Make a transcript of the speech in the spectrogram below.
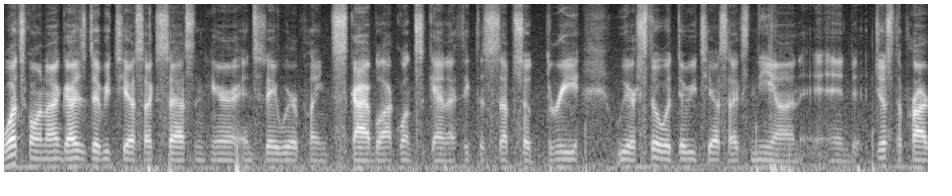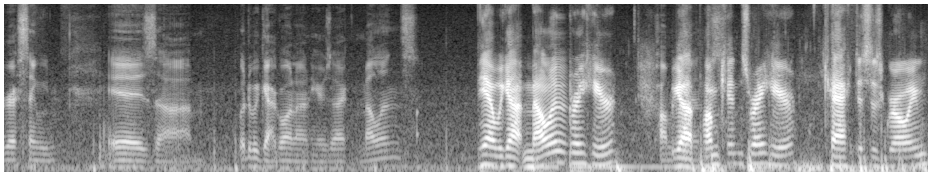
What's going on guys, WTSX Assassin here, and today we are playing Skyblock once again. I think this is episode 3. We are still with WTSX Neon, and just the progress thing is, um, what do we got going on here, Zach? Melons? Yeah, we got melons right here. Pumpkins? We got pumpkins right here. Cactus is growing.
